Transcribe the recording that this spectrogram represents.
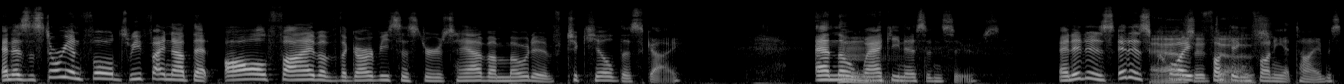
And as the story unfolds, we find out that all five of the Garvey sisters have a motive to kill this guy. And the Hmm. wackiness ensues. And it is it is As quite it fucking does. funny at times.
